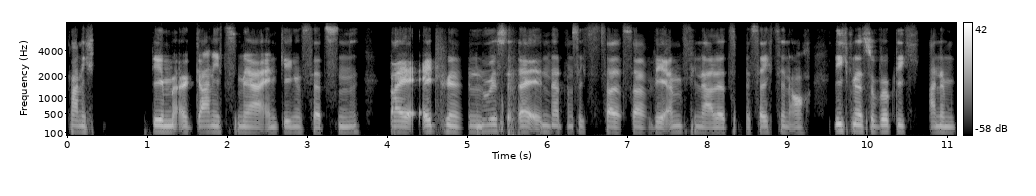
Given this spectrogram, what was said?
Kann ich dem äh, gar nichts mehr entgegensetzen. Bei Adrian Lewis erinnert man sich seit seinem WM-Finale 2016 auch nicht mehr so wirklich an, einem,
